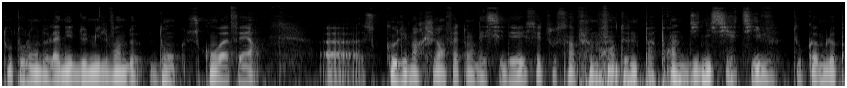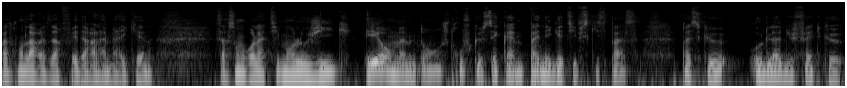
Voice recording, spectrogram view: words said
tout au long de l'année 2022. Donc ce qu'on va faire, euh, ce que les marchés en fait ont décidé, c'est tout simplement de ne pas prendre d'initiative, tout comme le patron de la réserve fédérale américaine. Ça semble relativement logique et en même temps, je trouve que c'est quand même pas négatif ce qui se passe parce que au-delà du fait que,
